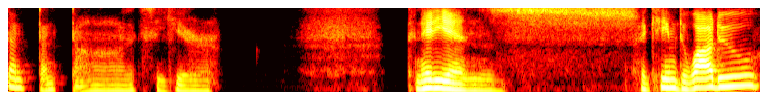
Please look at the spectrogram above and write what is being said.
Dun dun dun. Let's see here. Canadians. Hakeem Dawodu.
